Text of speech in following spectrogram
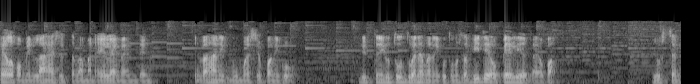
helpommin lähestyttävämmän elementin. Ja vähän niinku mun mielestä jopa niinku, nyt niinku tuntuu enemmän niinku tuommoiselta videopeliltä jopa. Just sen,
